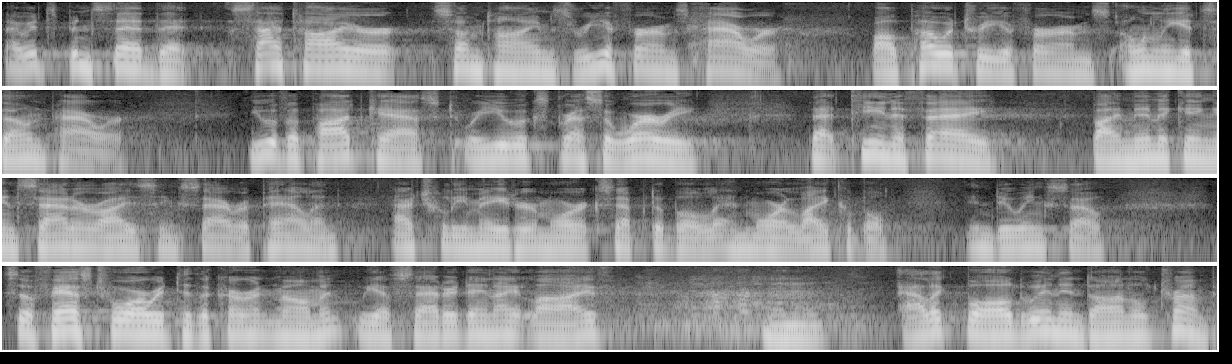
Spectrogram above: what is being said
Now, it's been said that satire sometimes reaffirms power, while poetry affirms only its own power. You have a podcast where you express a worry that Tina Fey, by mimicking and satirizing Sarah Palin, actually made her more acceptable and more likable in doing so. So, fast forward to the current moment, we have Saturday Night Live, mm-hmm. Alec Baldwin, and Donald Trump.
